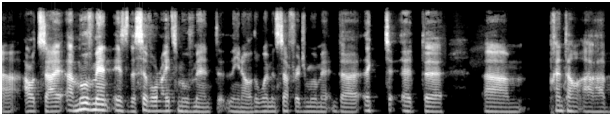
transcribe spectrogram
uh, outside a movement is the civil rights movement you know the women's suffrage movement the like t- uh, the um printemps arabe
